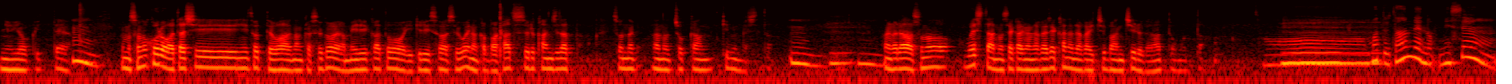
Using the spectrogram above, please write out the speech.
ニューヨーク行って。うん。でもその頃私にとってはなんかすごいアメリカとイギリスはすごいなんか爆発する感じだったそんなあの直感気分がしてた。うん。うん。うん。だからそのウエスタンの世界の中でカナダが一番チルだなと思った。待って何年の？2000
